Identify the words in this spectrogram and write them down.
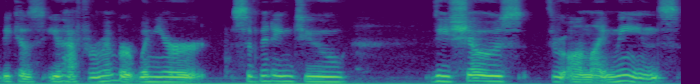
because you have to remember when you're submitting to these shows through online means,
